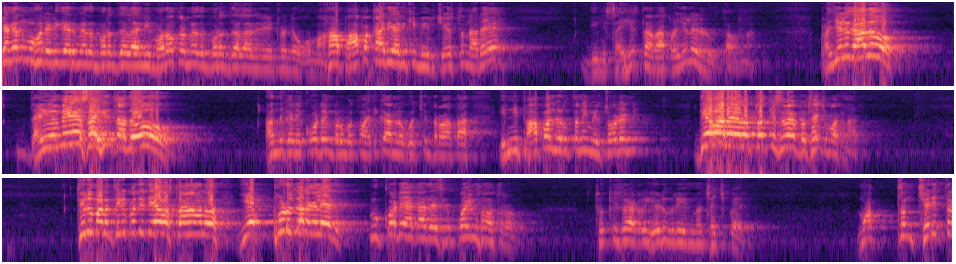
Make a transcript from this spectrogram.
జగన్మోహన్ రెడ్డి గారి మీద బురదలాలి మరొకరి మీద బురదలాలి అనేటువంటి ఒక మహాపాప కార్యానికి మీరు చేస్తున్నారే? దీన్ని సహిస్తారా ప్రజలు అని అడుగుతా ఉన్నా. ప్రజలు కాదు దైవమే సహించదు. అందుకని కూటమి ప్రభుత్వం అధికారంలోకి వచ్చిన తర్వాత ఎన్ని పాపాలు జరుగుతున్నాయి మీరు చూడండి. దేవాలయాలు తొక్కిసలాట్లు చచ్చిపోతున్నారు తిరుమల తిరుపతి దేవస్థానంలో ఎప్పుడు జరగలేదు. ముక్కోటి ఏకాదశికి పోయిన సంవత్సరం తొక్కిసలాట్లు ఏడుగురు చచ్చిపోయారు. మొత్తం చరిత్ర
